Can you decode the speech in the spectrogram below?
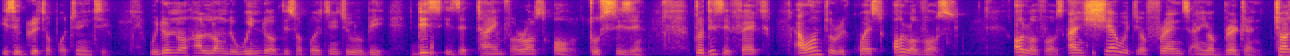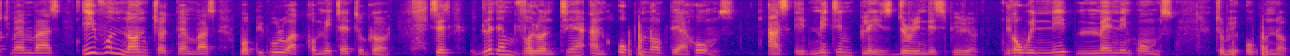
Is a great opportunity. We don't know how long the window of this opportunity will be. This is a time for us all to season. To this effect, I want to request all of us all of us and share with your friends and your brethren, church members, even non church members, but people who are committed to God. He says, let them volunteer and open up their homes as a meeting place during this period because we need many homes to be opened up.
